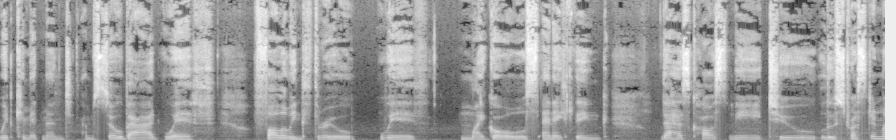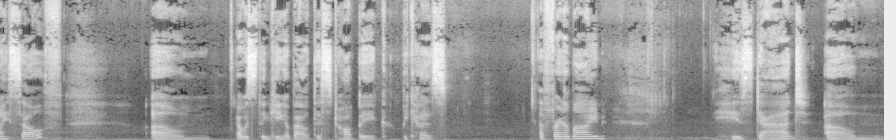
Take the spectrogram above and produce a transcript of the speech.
with commitment. I'm so bad with following through with my goals. And I think that has caused me to lose trust in myself. Um, I was thinking about this topic because a friend of mine his dad, um,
